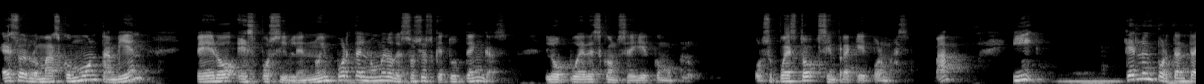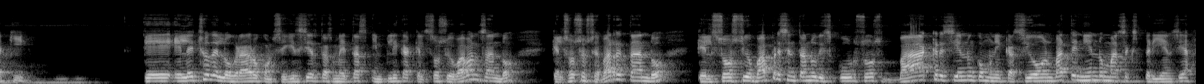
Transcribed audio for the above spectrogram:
Eso es lo más común también, pero es posible. No importa el número de socios que tú tengas, lo puedes conseguir como club. Por supuesto, siempre hay que ir por más. ¿va? ¿Y qué es lo importante aquí? Que el hecho de lograr o conseguir ciertas metas implica que el socio va avanzando, que el socio se va retando, que el socio va presentando discursos, va creciendo en comunicación, va teniendo más experiencia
